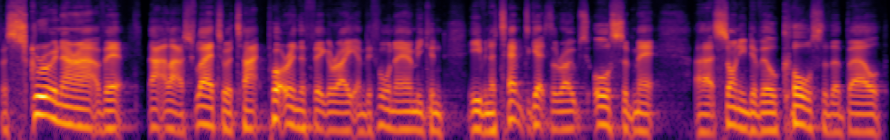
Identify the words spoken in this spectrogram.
for screwing her out of it. That allows Flair to attack, put her in the figure eight, and before Naomi can even attempt to get to the ropes or submit, uh, Sonya Deville calls to the bell.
